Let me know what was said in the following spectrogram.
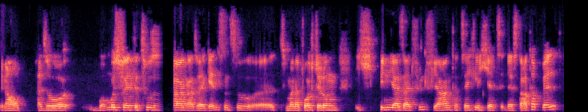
Genau. Also muss vielleicht dazu sagen, also ergänzend zu, äh, zu meiner Vorstellung, ich bin ja seit fünf Jahren tatsächlich jetzt in der Startup-Welt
